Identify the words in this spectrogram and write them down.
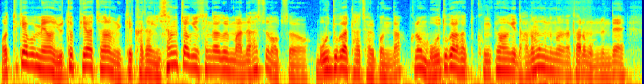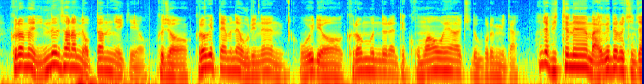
어떻게 보면 유토피아처럼 이렇게 가장 이상적인 생각을만을 할 수는 없어요. 모두가 다 잘 번다? 그럼 모두가 공평하게 나눠 먹는 거나 다름없는데 그러면 있는 사람이 없다는 얘기예요. 그죠? 그렇기 때문에 우리는 오히려 그런 분들한테 고마워해야 할지도 모릅니다. 현재 비트는 말 그대로 진짜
